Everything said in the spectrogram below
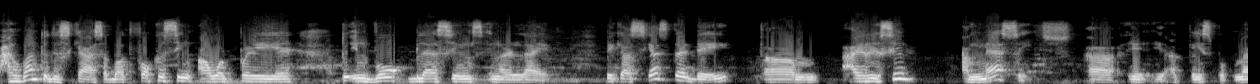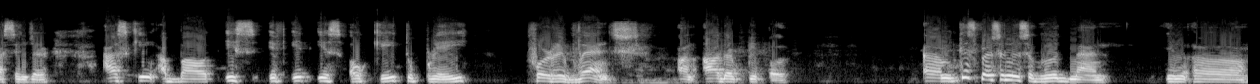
I want to discuss about focusing our prayer to invoke blessings in our life. Because yesterday, um, I received a message uh, at Facebook Messenger asking about is if it is okay to pray for revenge on other people. Um, this person is a good man. Uh,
